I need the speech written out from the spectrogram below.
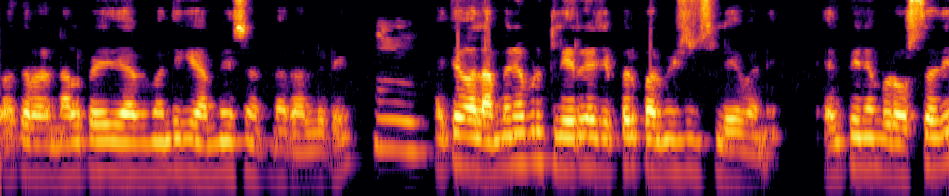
ఒక నలభై ఐదు యాభై మందికి అమ్మేసినట్టున్నారు ఆల్రెడీ. అయితే వాళ్ళు అమ్మినప్పుడు క్లియర్గా చెప్పారు పర్మిషన్స్ లేవని. ఎల్పి నెంబర్ వస్తుంది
